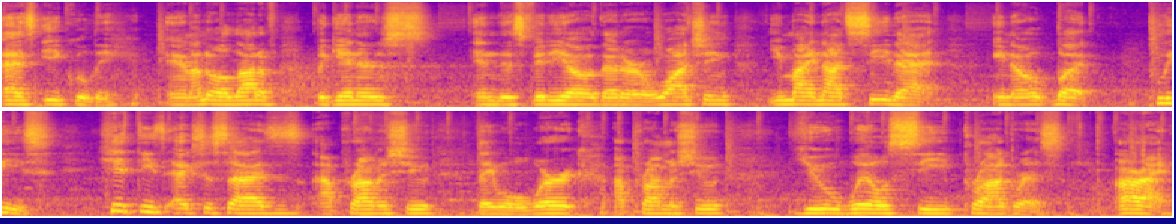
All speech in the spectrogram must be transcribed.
as equally. And I know a lot of beginners in this video that are watching, you might not see that, you know, but please hit these exercises. I promise you they will work. I promise you you will see progress. All right,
